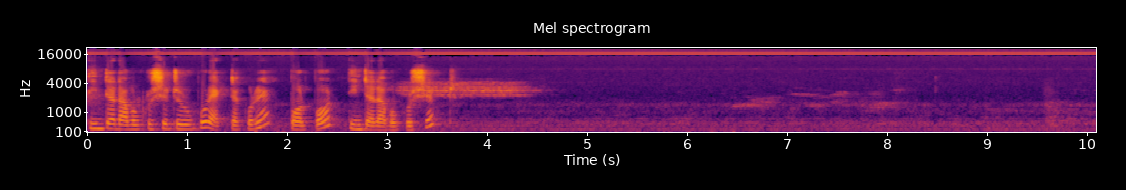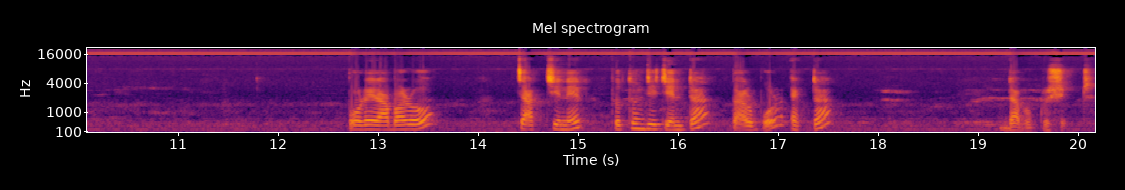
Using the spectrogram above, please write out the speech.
তিনটা ডাবল ক্রোশেটের উপর একটা করে পরপর তিনটা ডাবল ক্রোশেট পরের আবারও চার চেনের প্রথম যে চেনটা তার উপর একটা ডাবল ক্রোশেট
